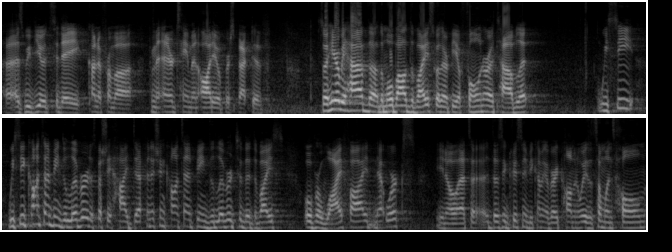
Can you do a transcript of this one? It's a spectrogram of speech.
uh, as we view it today, kind of from, a, from an entertainment audio perspective. So here we have the, the mobile device, whether it be a phone or a tablet. We see, we see content being delivered, especially high definition content being delivered to the device over Wi-Fi networks. You know, that's, a, that's increasingly becoming a very common way that someone's home,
